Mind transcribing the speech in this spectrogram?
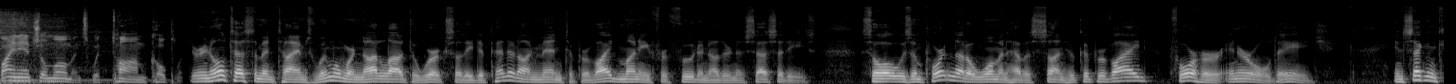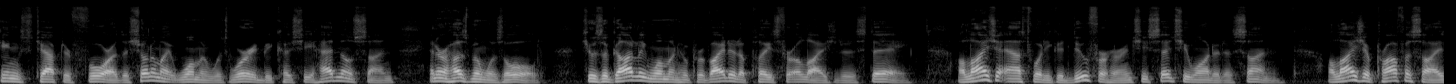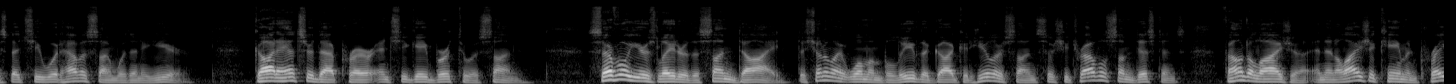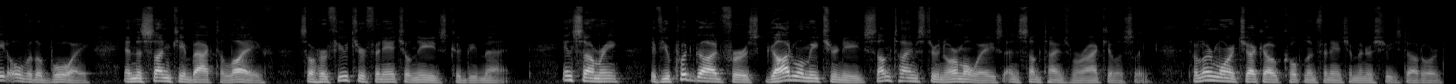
Financial Moments with Tom Copeland. During Old Testament times, women were not allowed to work, so they depended on men to provide money for food and other necessities. So it was important that a woman have a son who could provide for her in her old age. In 2 Kings chapter 4, the Shunammite woman was worried because she had no son and her husband was old. She was a godly woman who provided a place for Elisha to stay. Elisha asked what he could do for her, and she said she wanted a son. Elisha prophesied that she would have a son within a year. God answered that prayer and she gave birth to a son. Several years later, the son died. The Shunammite woman believed that God could heal her son, so she traveled some distance, found Elisha, and then Elisha came and prayed over the boy, and the son came back to life, so her future financial needs could be met. In summary, if you put God first, God will meet your needs, sometimes through normal ways and sometimes miraculously. To learn more, check out CopelandFinancialMinistries.org.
